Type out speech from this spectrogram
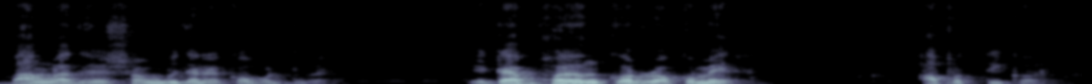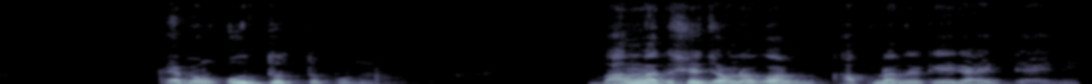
বাংলাদেশের সংবিধানের কবর দেবেন। এটা ভয়ঙ্কর রকমের আপত্তিকর এবং ঔদ্ধত্যপূর্ণ বাংলাদেশের জনগণ আপনাদেরকে এই রাইট দেয়নি।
